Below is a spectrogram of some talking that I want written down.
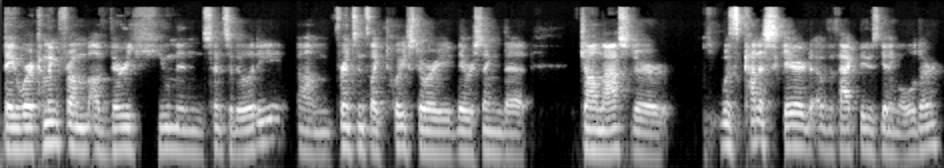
they were coming from a very human sensibility. Um, for instance, like Toy Story, they were saying that John Lasseter was kind of scared of the fact that he was getting older.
